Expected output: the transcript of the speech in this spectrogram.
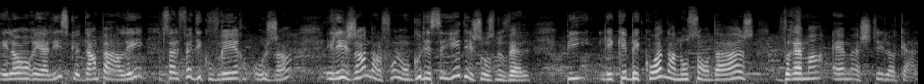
Et là, on réalise que d'en parler, ça le fait découvrir aux gens. Et les gens, dans le fond, ont le goût d'essayer des choses nouvelles. Puis les Québécois, dans nos sondages, vraiment aiment acheter local.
